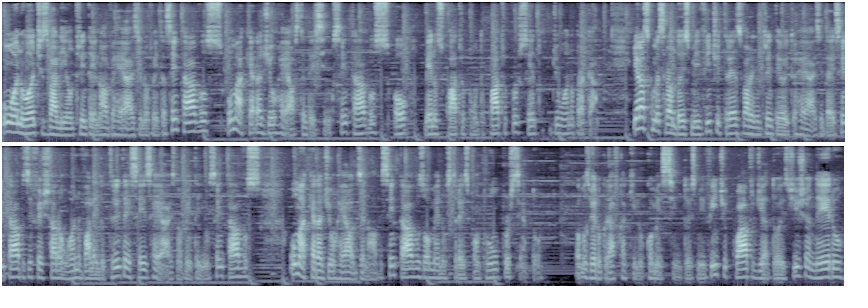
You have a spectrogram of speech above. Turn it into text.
Um ano antes valiam R$ 39,90, uma queda de R$ 1,75 ou menos 4,4% de um ano para cá. E elas começaram 2023 valendo R$ 38,10 e fecharam o ano valendo R$ 36,91, uma queda de R$ 1,19 ou menos 3,1%. Vamos ver o gráfico aqui no comecinho 2024, dia 2 de janeiro,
